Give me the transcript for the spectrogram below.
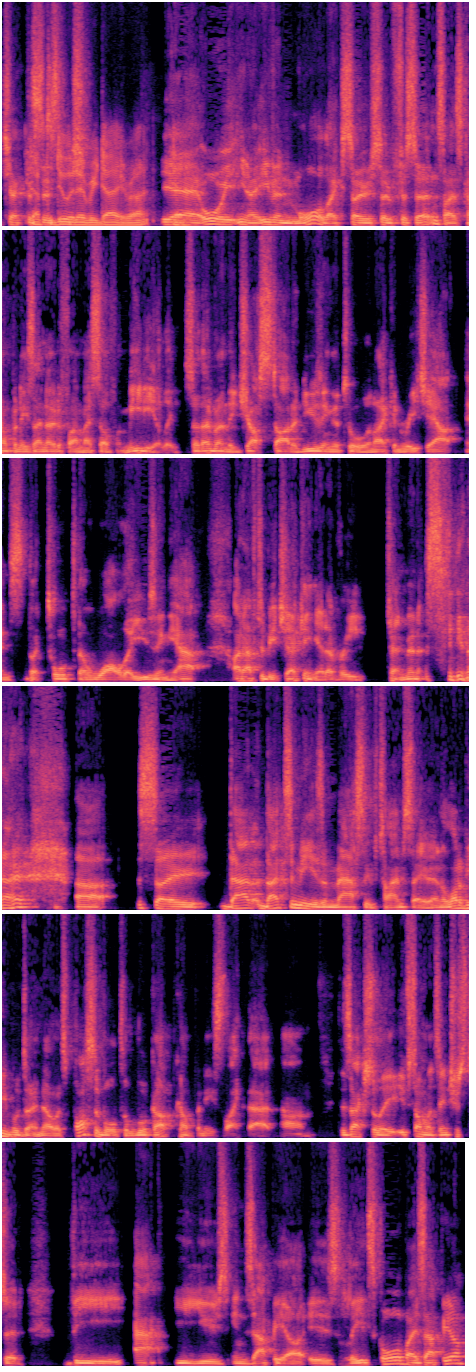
check the you have to do it every day, right? Yeah, yeah, or you know, even more. Like so, so for certain size companies, I notify myself immediately. So they've only just started using the tool, and I can reach out and like talk to them while they're using the app. I'd have to be checking it every ten minutes, you know. Uh, so that that to me is a massive time saver, and a lot of people don't know it's possible to look up companies like that. Um, there's actually, if someone's interested, the app you use in Zapier is Lead Score by Zapier,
